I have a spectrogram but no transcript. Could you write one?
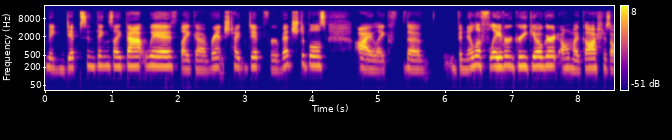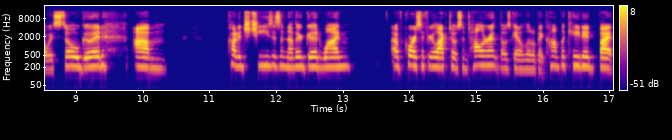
make dips and things like that with, like a ranch type dip for vegetables. I like the vanilla flavor Greek yogurt. Oh my gosh, is always so good. Um, cottage cheese is another good one. Of course, if you're lactose intolerant, those get a little bit complicated, but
